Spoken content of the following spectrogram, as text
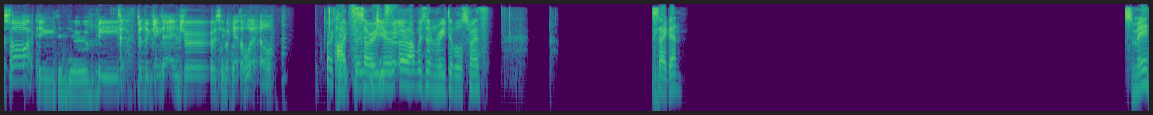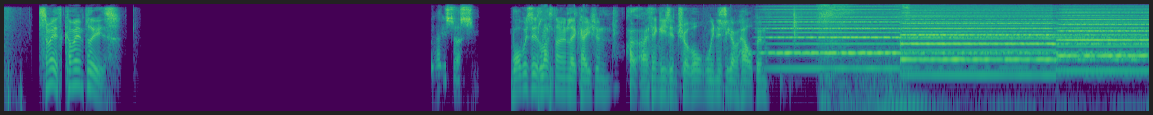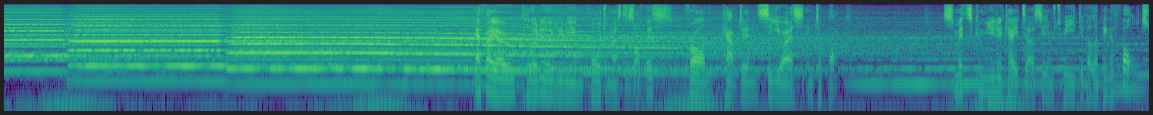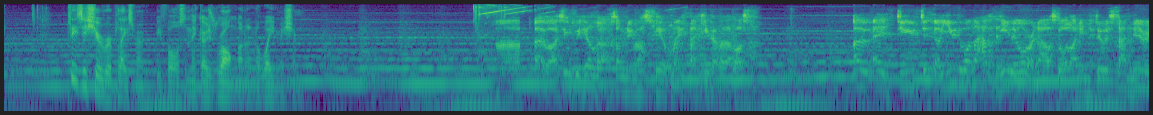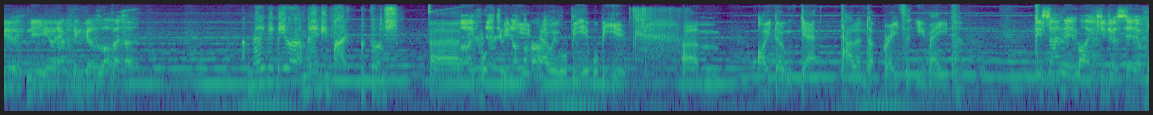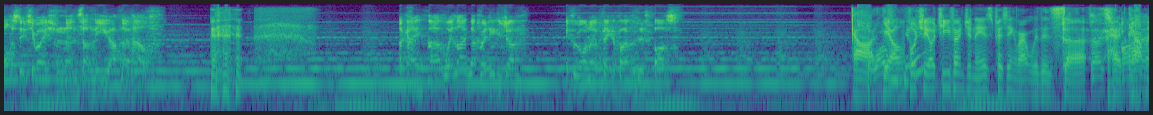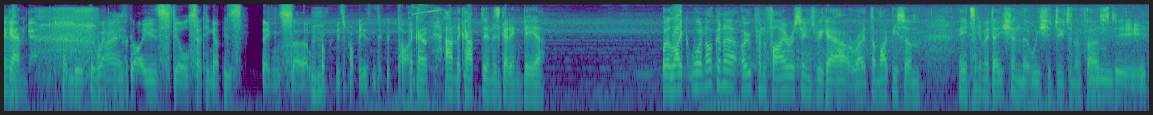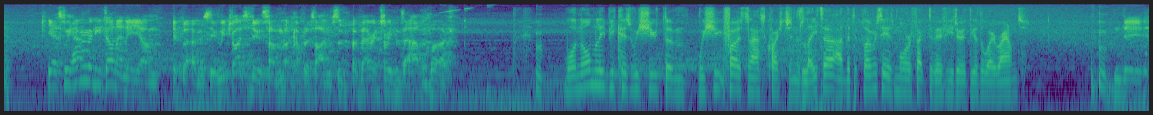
starting to do would be for the game to enter us to get the will. Okay, I, so sorry, would you you, say- uh, that was unreadable, Smith. Say again. Smith? Smith, come in, please. What was his last known location? I, I think he's in trouble. We need to go help him. FAO Colonial Union Quartermaster's Office from Captain CUS into POC. Smith's communicator seems to be developing a fault. Please issue a replacement before something goes wrong on an away mission. Uh, oh, I seem to be healed up. Somebody must have healed me. Thank you, whoever that was. Oh, Ed, do you do, are you the one that has the healing aura now? So all I need to do is stand near you, near you, and everything feels a lot better. Maybe me or maybe Mike, because Um, Oh, it will be you. No, it will be it will be you. Um, I don't get talent upgrades that you made. You stand near Mike, you just hear what situation, and suddenly you have no health. Okay, uh, we're lined up, ready to jump. If we want to pick a fight with this boss. Uh, what yeah, unfortunately, our chief engineer is pissing about with his uh, that's head cam again. And the, the weapons guy is still setting up his things, so that Mhm. probably, this probably isn't a good time. Okay, and the captain is getting beer. But like, we're not gonna open fire as soon as we get out, right? There might be some intimidation that we should do to them first. Indeed. Yes, we haven't really done any um, diplomacy. We tried to do some a couple of times, and for various reasons it hasn't worked. Well, normally because we shoot them, we shoot first and ask questions later, and the diplomacy is more effective if you do it the other way around. Indeed.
